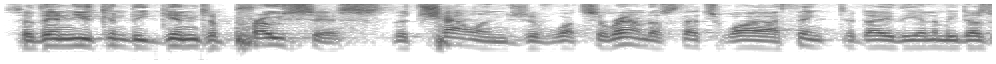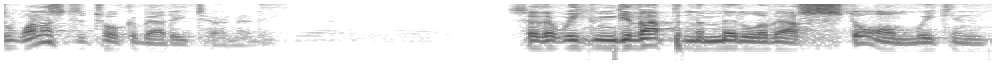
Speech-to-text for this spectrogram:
So then you can begin to process the challenge of what's around us. That's why I think today the enemy doesn't want us to talk about eternity. So that we can give up in the middle of our storm. We can,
